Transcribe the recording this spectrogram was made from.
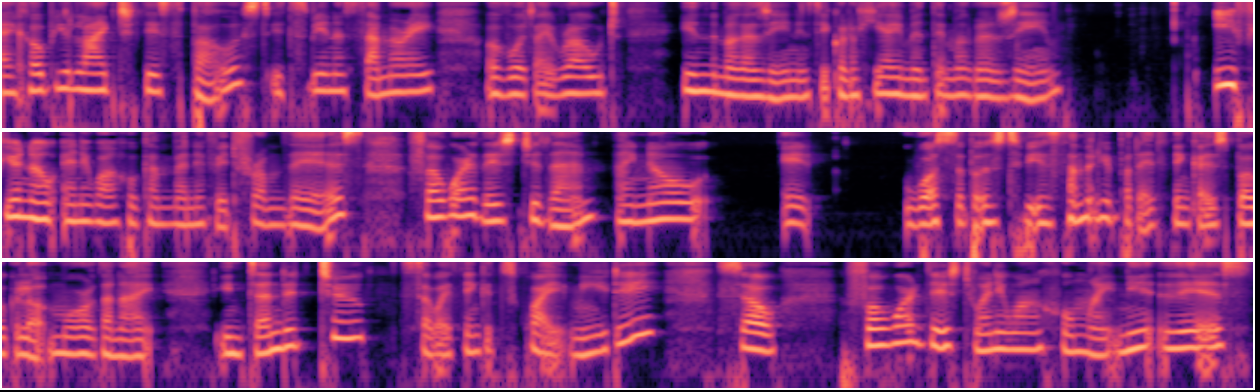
I hope you liked this post. It's been a summary of what I wrote in the magazine, in Psicología y Mente magazine. If you know anyone who can benefit from this, forward this to them. I know it was supposed to be a summary, but I think I spoke a lot more than I intended to. So I think it's quite meaty. So forward this to anyone who might need this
